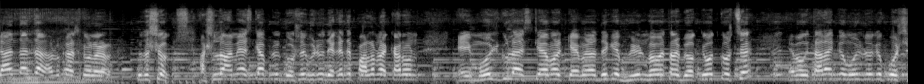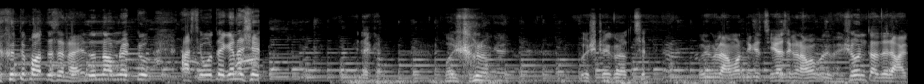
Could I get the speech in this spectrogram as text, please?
যান যান যান আরও কাজ করে লাগান তো দর্শক, আসলে আমি আজকে আপনার গোসল ভিডিও দেখাতে পারলাম না, কারণ এই মহিষগুলো আজকে আমার ক্যামেরা দেখে ভীষণভাবে তারা ব্যক্তিবোধ করছে এবং তারা কেউ মহিষগুলোকে পরিষ্কার করতে পারতেছে না। এই জন্য আমরা একটু আজকের মতো এখানে এই দেখেন, মহিষগুলোকে পরিষ্কার করাচ্ছে। মহিষগুলো আমার দিকে চেয়ে আছে, কারণ আমার প্রতি ভীষণ তাদের আগ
